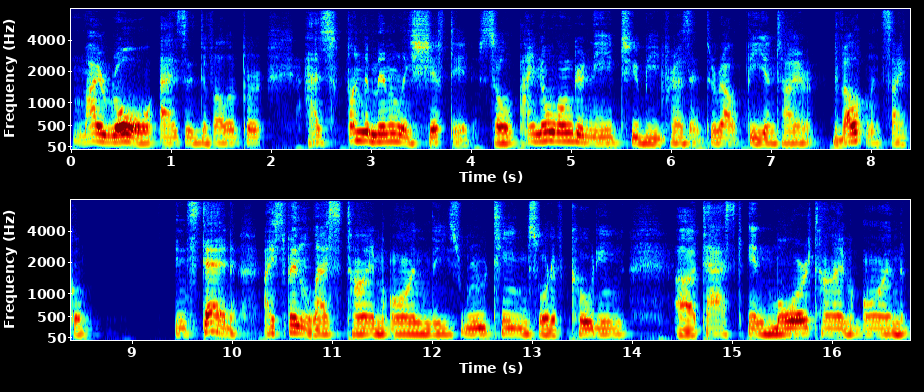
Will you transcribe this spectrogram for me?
my role as a developer has fundamentally shifted. So I no longer need to be present throughout the entire development cycle. Instead, I spend less time on these routine sort of coding uh, tasks and more time on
